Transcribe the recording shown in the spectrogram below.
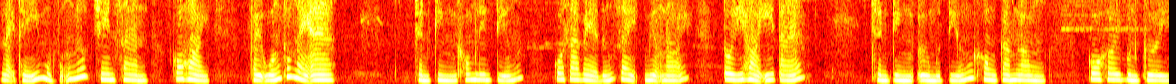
lại thấy một vũng nước trên sàn. Cô hỏi, phải uống thuốc này à? Trần Kinh không lên tiếng, cô ra vẻ đứng dậy, miệng nói, tôi đi hỏi y tá. Trần Kinh ừ một tiếng không cam lòng. Cô hơi buồn cười,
